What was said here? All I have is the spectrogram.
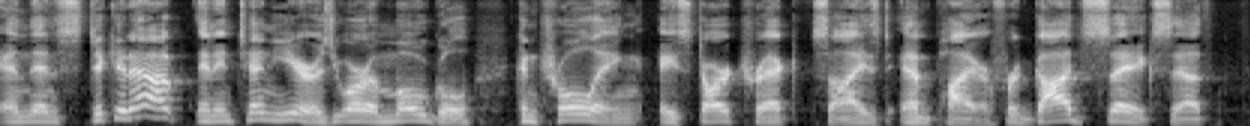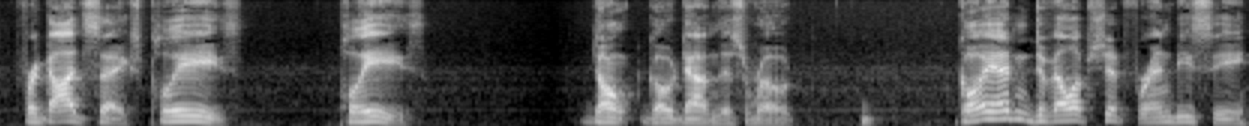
and then stick it out. And in 10 years, you are a mogul controlling a Star Trek sized empire. For God's sake, Seth, for God's sakes, please, please don't go down this road. Go ahead and develop shit for NBC.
